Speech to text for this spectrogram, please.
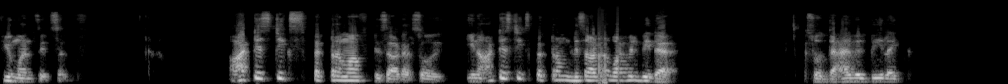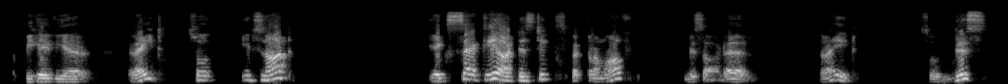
few months itself. Autistic spectrum of disorder. So in autistic spectrum disorder, what will be there? So there will be like behavior, right? So it's not exactly autistic spectrum of disorder, right? So this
